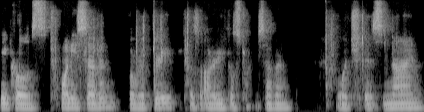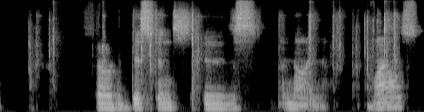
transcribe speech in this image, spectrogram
equals 27 over 3 because R equals 27, which is 9. So the distance is 9 miles.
